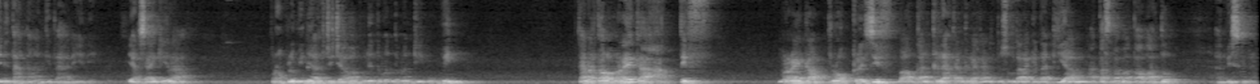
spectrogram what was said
Ini tantangan kita hari ini. Yang saya kira problem ini harus dijawab oleh teman-teman di UIN. Karena kalau mereka aktif, mereka progresif melakukan gerakan-gerakan itu sementara kita diam atas nama tawaduk, habis kita.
